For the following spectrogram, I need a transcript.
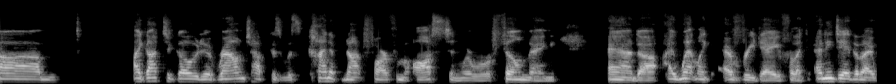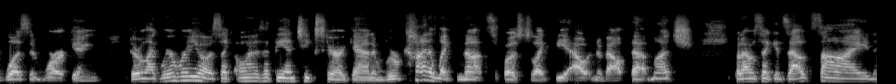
um, I got to go to Round Top because it was kind of not far from Austin where we were filming. And uh, I went like every day for like any day that I wasn't working. They were like, "Where were you?" I was like, "Oh, I was at the antiques fair again." And we were kind of like not supposed to like be out and about that much, but I was like, "It's outside.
